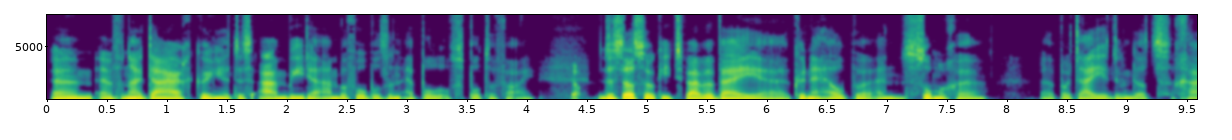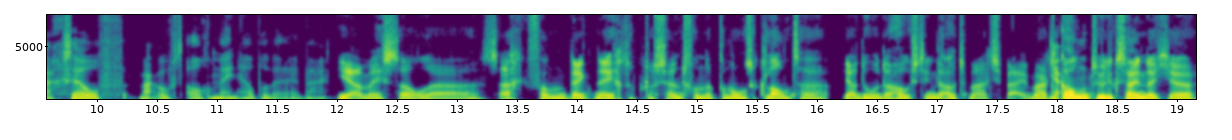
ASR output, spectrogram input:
Ehm, en vanuit daar kun je het dus aanbieden aan bijvoorbeeld een Apple of Spotify. Ja. Dus dat is ook iets waar we bij kunnen helpen. En sommige eh, partijen doen dat graag zelf, maar over het algemeen helpen we daarbij. Ja, meestal uh, is eigenlijk van, ik denk 90% van, de, van onze klanten, ja, doen we de hosting er automatisch bij. Maar het Ja. kan natuurlijk zijn dat je,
